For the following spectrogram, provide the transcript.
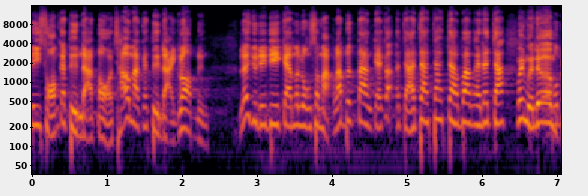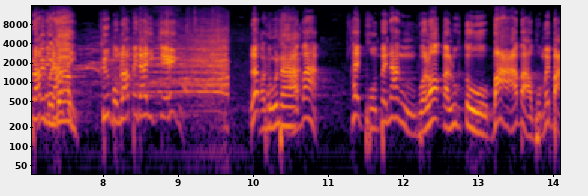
ตีสองแกตื่นด่าต่อ เช้ามาแกตื่นด่าอีกรอบหนึ่งแล้วอยู่ดีๆ แกมาลงสมัครรับเลือกตั้งแกก็อาจารย์จ้าจ้าจ้าว่าไงนะจ๊ะไม่เหมือนเดิมผมรับไม่เหมืไม่อนเดิได้ม คือผมรับไม่ได้จริงๆแล้วตอนผนู้มนนะฮะ ถามว่าให้ผมไปนั่งหัวเราะกับลุงตู่บ้าเปล่าผมไม่ไป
